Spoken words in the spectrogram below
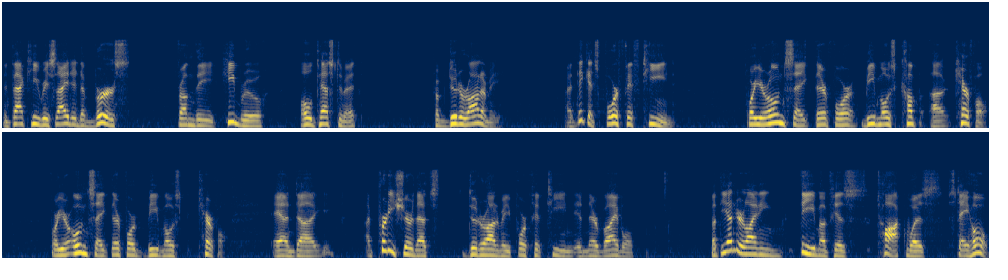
In fact, he recited a verse from the Hebrew Old Testament from Deuteronomy. I think it's 415. For your own sake, therefore, be most comf- uh, careful. For your own sake, therefore, be most careful. And uh, I'm pretty sure that's Deuteronomy 4:15 in their Bible. But the underlining theme of his talk was stay home.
